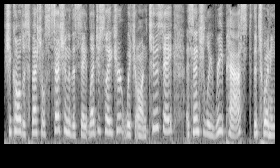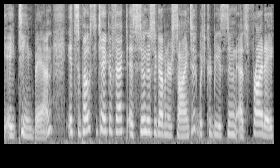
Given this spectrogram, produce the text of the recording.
She called a special session of the state legislature, which on Tuesday essentially repassed the 2018 ban. It's supposed to take effect as soon as the governor signs it, which could be as soon as Friday.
